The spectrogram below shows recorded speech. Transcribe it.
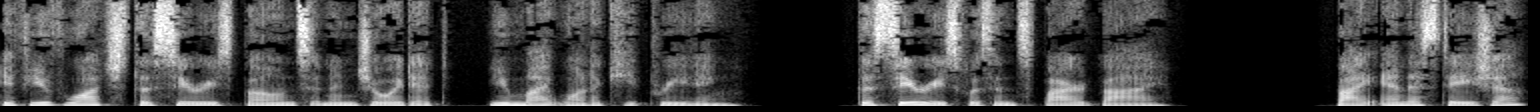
If you've watched the series Bones and enjoyed it, you might want to keep reading. The series was inspired by by Anastasia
